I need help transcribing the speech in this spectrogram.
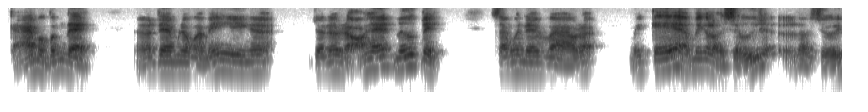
Cả một vấn đề. Nó đem ra ngoài mấy hiên á cho nó rõ hết nước đi. Xong anh đem vào đó mấy ké mấy cái lò sưởi đó, lò sưởi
